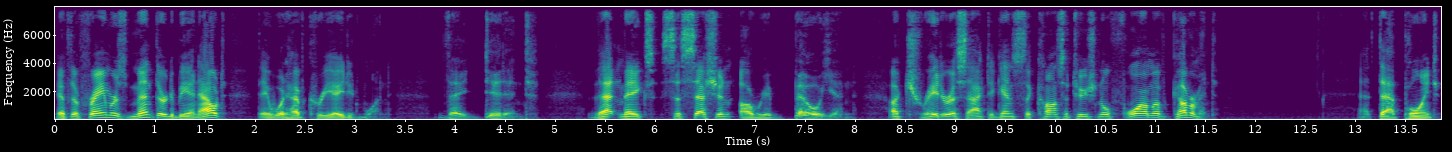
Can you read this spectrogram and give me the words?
if the framers meant there to be an out, they would have created one. They didn't. That makes secession a rebellion, a traitorous act against the constitutional form of government. At that point,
